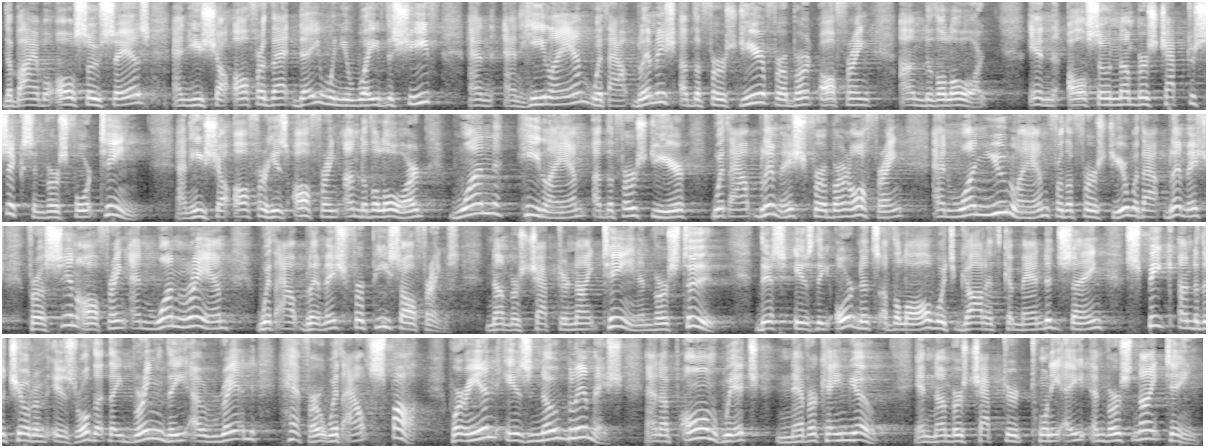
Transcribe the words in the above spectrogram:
The Bible also says, And you shall offer that day when you wave the sheaf and, and he lamb without blemish of the first year for a burnt offering unto the Lord. In also Numbers chapter 6 and verse 14. And he shall offer his offering unto the Lord one he lamb of the first year without blemish for a burnt offering, and one ewe lamb for the first year without blemish for a sin offering, and one ram without blemish for peace offerings. Numbers chapter 19 and verse 2. This is the ordinance of the law which God hath commanded, saying, Speak unto the children of Israel that they bring thee a red heifer without spot wherein is no blemish, and upon which never came yoke. In Numbers chapter 28 and verse 19.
